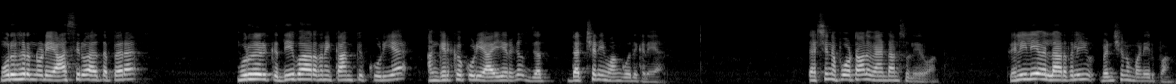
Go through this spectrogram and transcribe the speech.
முருகரனுடைய ஆசீர்வாதத்தை பெற முருகருக்கு தீபாராதனை காமிக்கக்கூடிய அங்கே இருக்கக்கூடிய ஐயர்கள் தட்சணை வாங்குவது கிடையாது. தட்சணை போட்டாலும் வேண்டாம்னு சொல்லிடுவாங்க வெளியிலேயே எல்லா இடத்துலையும் மென்ஷனும் பண்ணியிருப்பாங்க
